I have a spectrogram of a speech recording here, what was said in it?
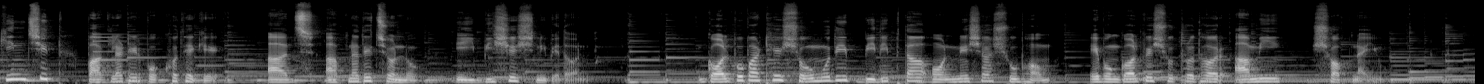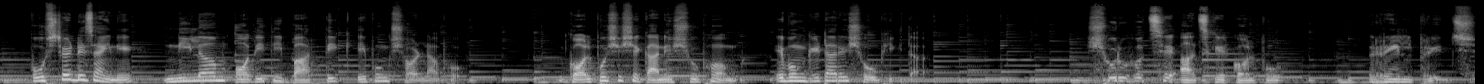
কিঞ্চিত পাগলাটের পক্ষ থেকে আজ আপনাদের জন্য এই বিশেষ নিবেদন। গল্প পাঠে সৌমদীপ বিদীপ্তা, অন্বেষা, শুভম এবং গল্পের সূত্রধর আমি, স্বপ্নায়ু। পোস্টার ডিজাইনে নীলম, অদিতি, বার্তিক এবং স্বর্ণাভ। গল্প শেষে গানে শুভম এবং গিটারে সৌভিকদা। শুরু হচ্ছে আজকের গল্প, রেল ব্রিজ।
